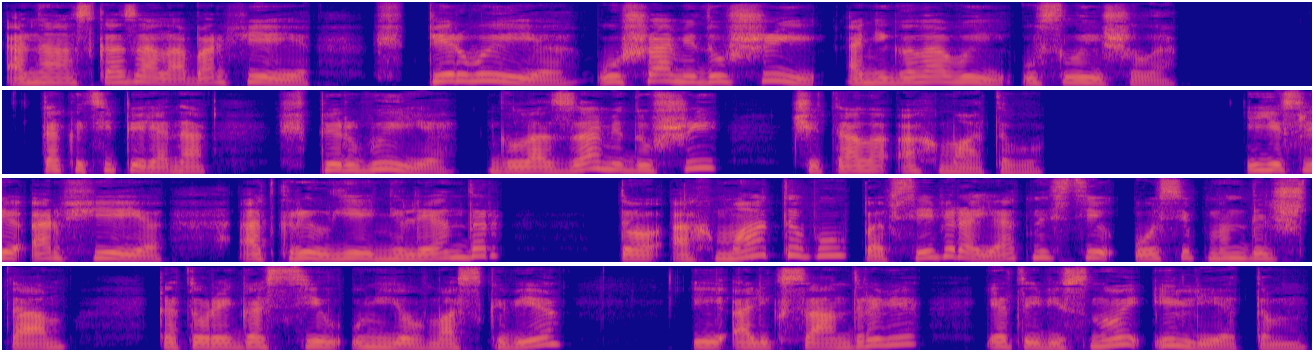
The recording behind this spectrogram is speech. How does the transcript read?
она сказала об Орфее «впервые, ушами души, а не головы, услышала». Так и теперь она впервые, глазами души, читала Ахматову. И если Орфея открыл ей Нелендер, то Ахматову, по всей вероятности, Осип Мандельштам, который гостил у нее в Москве и Александрове этой весной и летом.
